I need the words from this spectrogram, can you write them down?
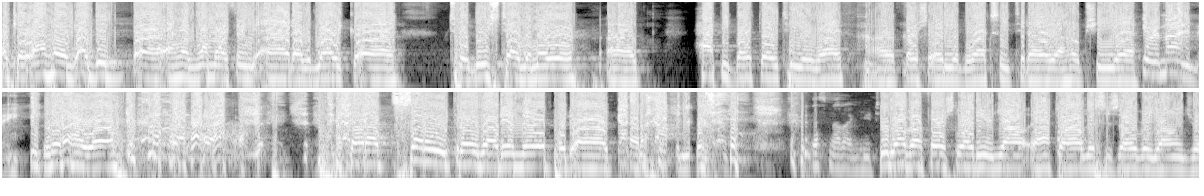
Okay, I have, I did, uh, I have one more thing to add. I would like, uh, to at least tell the mayor, uh, happy birthday to your wife, uh, First Lady of Biloxi today. I hope she, uh, You reminded me. yeah, well, I thought I'd subtly throw that in there, but, uh, Got some shopping to. That's not on YouTube. we love our First Lady, and y'all, after all this is over, y'all enjoy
